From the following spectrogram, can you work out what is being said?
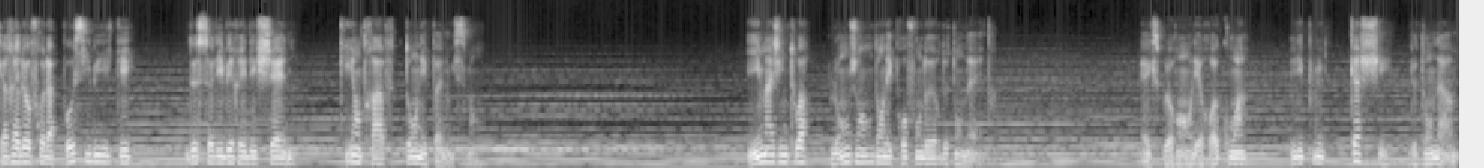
car elle offre la possibilité de se libérer des chaînes qui entravent ton épanouissement. Imagine-toi plongeant dans les profondeurs de ton être, explorant les recoins les plus cachés de ton âme.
